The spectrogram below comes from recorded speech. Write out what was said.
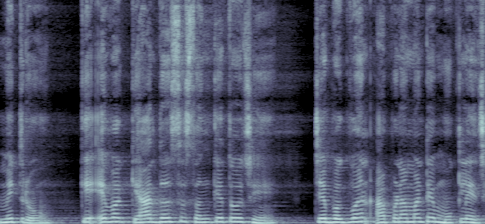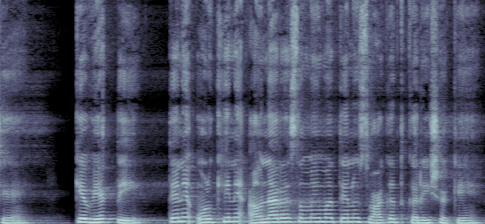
મિત્રો, કે એવા કયા દસ સંકેતો છે જે ભગવાન આપણા માટે મોકલે છે, કે વ્યક્તિ તેને ઓળખીને આવનારા સમયમાં તેનું સ્વાગત કરી શકે.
